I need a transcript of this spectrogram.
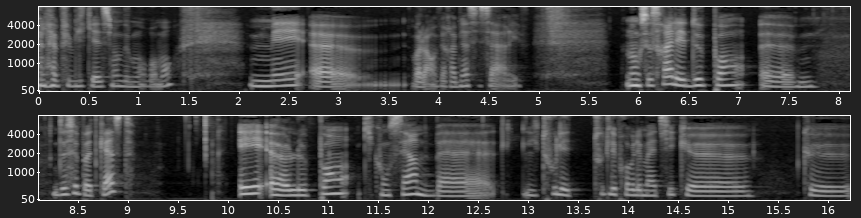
la publication de mon roman. Mais voilà, on verra bien si ça arrive. Donc ce sera les deux pans euh, de ce podcast. Et euh, le pan qui concerne bah, tous les, toutes les problématiques euh, que,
